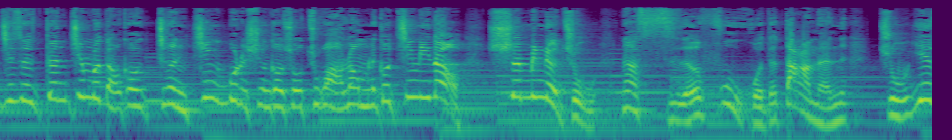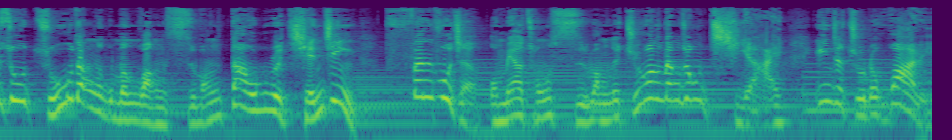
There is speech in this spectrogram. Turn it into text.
们接着更进一步祷告，更进一步的宣告说：主啊，让我们能够经历到生命的主，那死而复活的大能。主耶稣阻挡了我们往死亡道路的前进，吩咐着我们要从死亡的绝望当中起来，因着主的话语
